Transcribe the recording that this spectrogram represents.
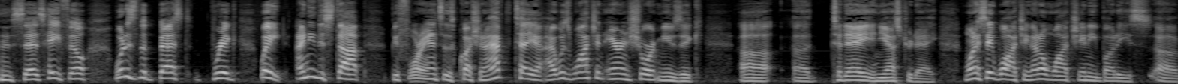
says, "Hey Phil, what is the best rig?" Wait, I need to stop before I answer this question. I have to tell you, I was watching Aaron Short music uh, uh, today and yesterday. When I say watching, I don't watch anybody's uh,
